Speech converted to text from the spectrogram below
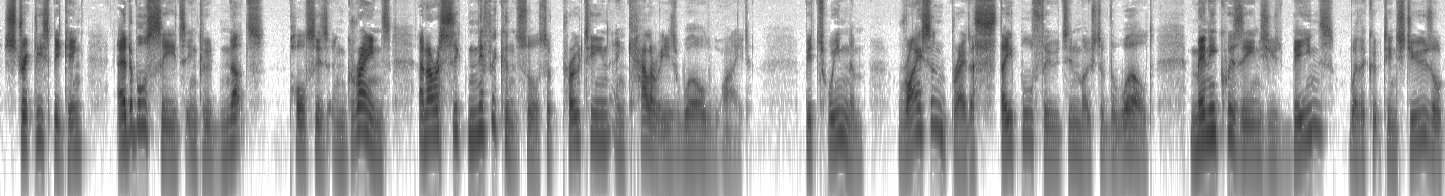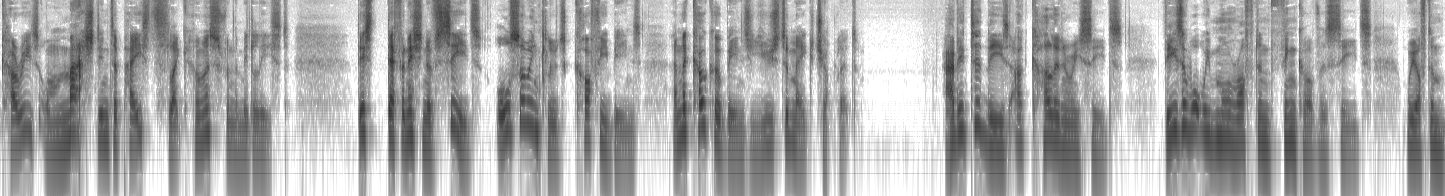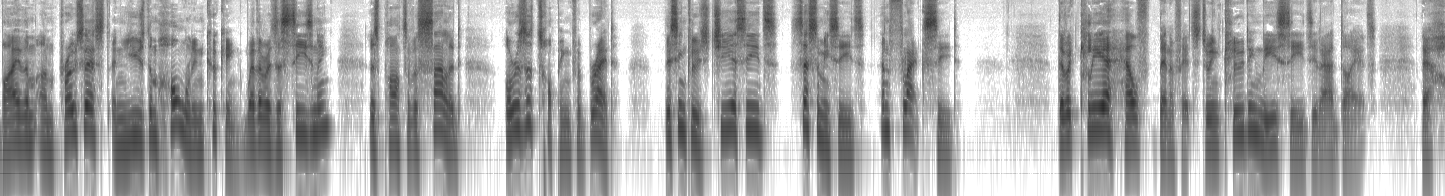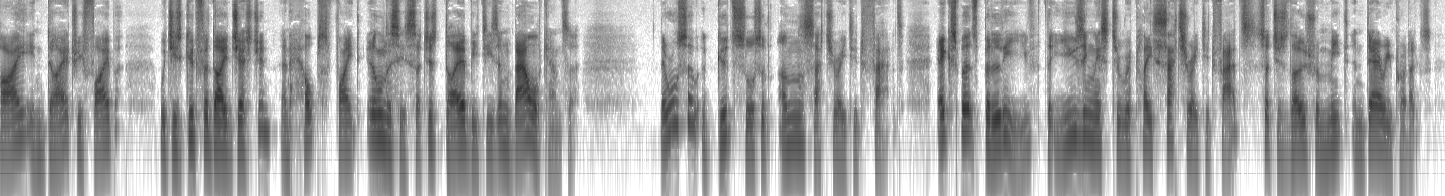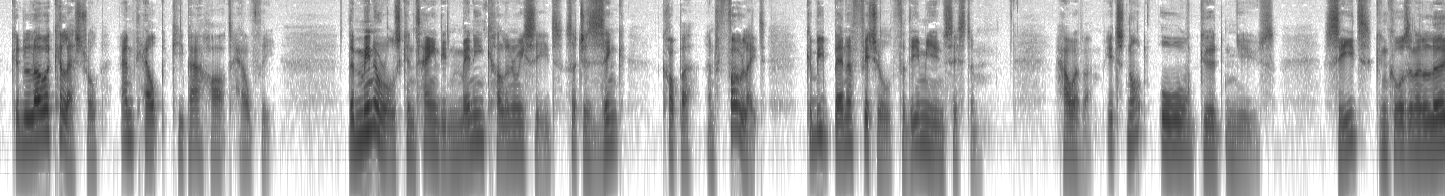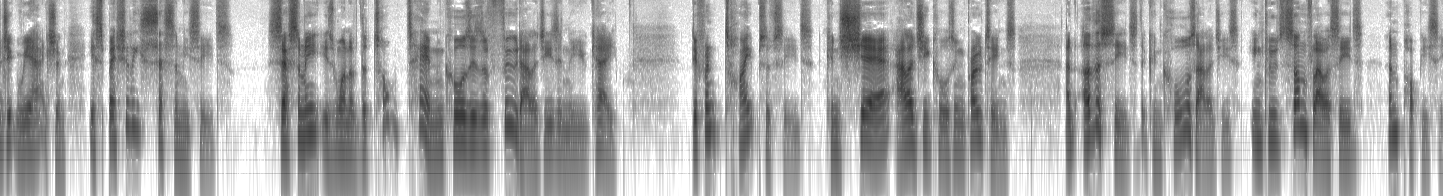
Strictly speaking, edible seeds include nuts, pulses, and grains and are a significant source of protein and calories worldwide. Between them, rice and bread are staple foods in most of the world. Many cuisines use beans, whether cooked in stews or curries or mashed into pastes like hummus from the Middle East. This definition of seeds also includes coffee beans and the cocoa beans used to make chocolate. Added to these are culinary seeds. These are what we more often think of as seeds. We often buy them unprocessed and use them whole in cooking, whether as a seasoning, as part of a salad, or as a topping for bread. This includes chia seeds, sesame seeds, and flaxseed. There are clear health benefits to including these seeds in our diet. They're high in dietary fiber, which is good for digestion and helps fight illnesses such as diabetes and bowel cancer. They're also a good source of unsaturated fat. Experts believe that using this to replace saturated fats, such as those from meat and dairy products, can lower cholesterol and help keep our heart healthy. The minerals contained in many culinary seeds, such as zinc, copper, and folate, can be beneficial for the immune system. However, it's not all good news. Seeds can cause an allergic reaction, especially sesame seeds. Sesame is one of the top 10 causes of food allergies in the UK. Different types of seeds can share allergy causing proteins, and other seeds that can cause allergies include sunflower seeds and poppy seeds.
